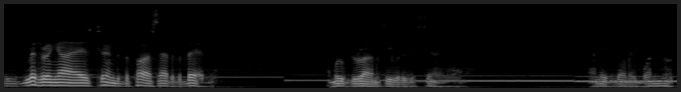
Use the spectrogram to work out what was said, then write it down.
His glittering eyes turned to the far side of the bed. I moved around to see what he was staring at. I needed only one look.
